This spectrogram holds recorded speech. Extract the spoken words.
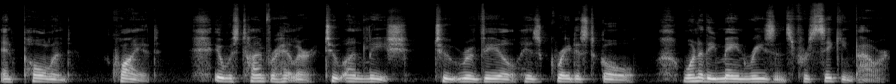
and Poland quiet. It was time for Hitler to unleash to reveal his greatest goal, one of the main reasons for seeking power.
